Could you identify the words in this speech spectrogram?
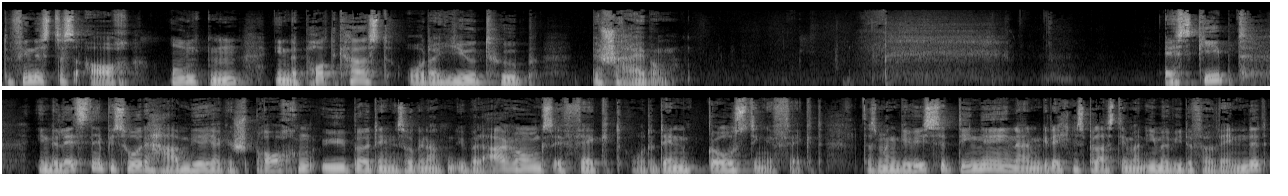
Du findest das auch unten in der Podcast- oder YouTube-Beschreibung. Es gibt in der letzten Episode haben wir ja gesprochen über den sogenannten Überlagerungseffekt oder den Ghosting-Effekt, dass man gewisse Dinge in einem Gedächtnispalast, den man immer wieder verwendet,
